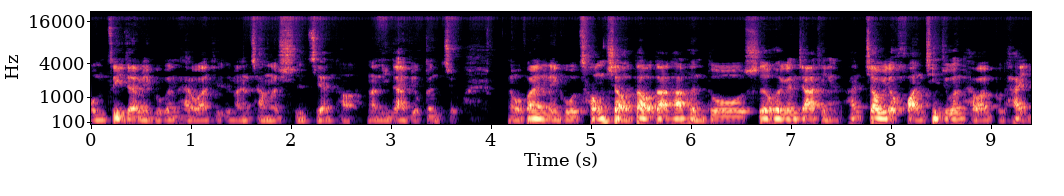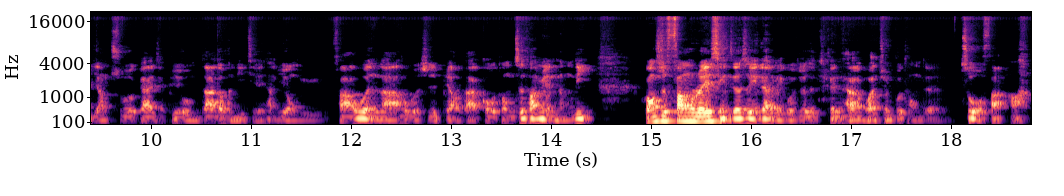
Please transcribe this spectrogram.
我们自己在美国跟台湾其实蛮长的时间哈，那你大概比我更久，那我发现美国从小到大，它很多社会跟家庭和教育的环境就跟台湾不太一样，除了刚才讲，比如我们大家都很理解，像勇于发问啦，或者是表达沟通这方面能力。光是 fundraising 这事情，在美国就是跟台湾完全不同的做法啊。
